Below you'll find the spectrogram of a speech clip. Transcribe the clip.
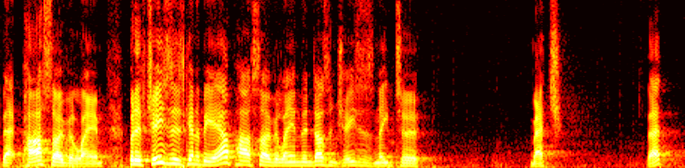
that Passover lamb. But if Jesus is going to be our Passover lamb, then doesn't Jesus need to match that?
